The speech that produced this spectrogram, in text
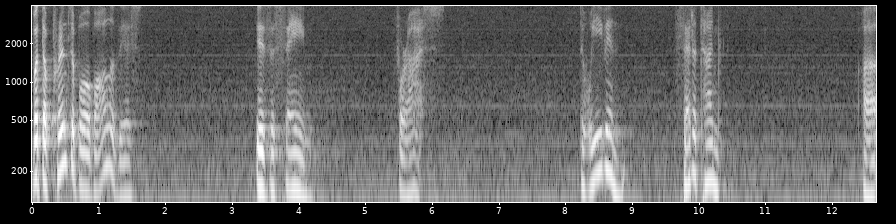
But the principle of all of this is the same for us? Do we even set a time uh,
